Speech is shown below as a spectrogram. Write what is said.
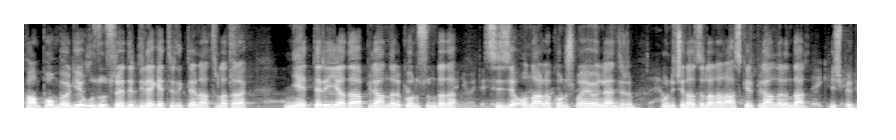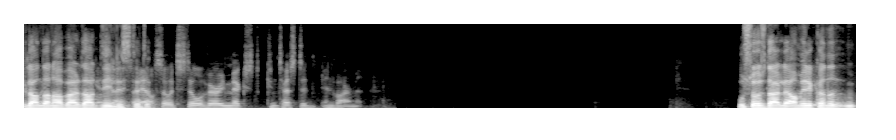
tampon bölgeyi uzun süredir dile getirdiklerini hatırlatarak niyetleri ya da planları konusunda da sizi onlarla konuşmaya yönlendiririm. Bunun için hazırlanan askeri planlarından hiçbir plandan haberdar değiliz dedi. Bu sözlerle Amerika'nın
